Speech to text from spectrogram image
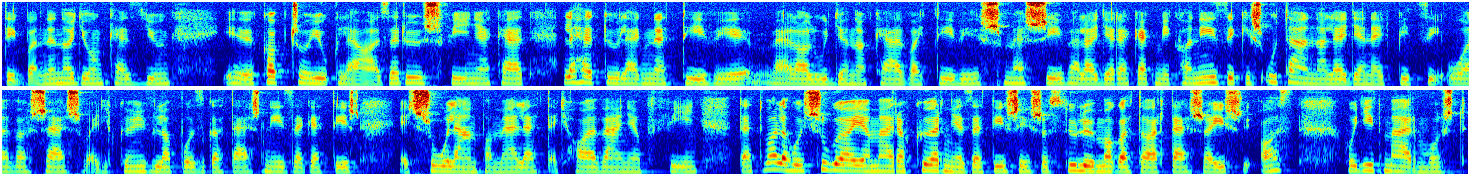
játékban ne nagyon kezdjünk, kapcsoljuk le az erős fényeket, lehetőleg ne tévével aludjanak el, vagy tévés mesével a gyerekek, még ha nézik is, utána legyen egy pici olvasás, vagy könyvlapozgatás, nézegetés, egy sólámpa mellett egy halványabb fény. Tehát valahogy sugalja már a környezet is, és a szülő magatartása is azt, hogy itt már most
